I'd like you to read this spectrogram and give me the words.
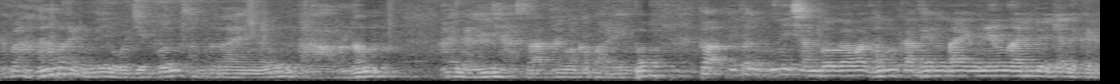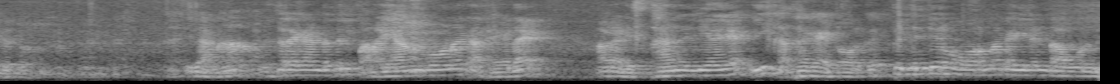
അപ്പൊ അതാ പറയുന്നത് യോജിപ്പും സമ്പ്രദായങ്ങളും ഉണ്ടാവണം. അങ്ങനെ ശാസ്ത്രാർത്ഥങ്ങളൊക്കെ പറയുമ്പോൾ ഇപ്പം ഇപ്പൊ ഇനി ശംഭോഗവധം കഥ എന്താ എങ്ങനെയാണെന്ന് ആരും ചോദിക്കാൻ നിൽക്കരുത് കേട്ടോ. ഇതാണ് ഉത്തരകാണ്ഡത്തിൽ പറയാൻ പോണ കഥയുടെ ഒരടിസ്ഥാനീയായ ഈ കഥ കേട്ടവർക്ക് ഇപ്പം ഇതിന്റെ ഒരു ഓർമ്മ കയ്യിലുണ്ടാവുകൊണ്ട്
